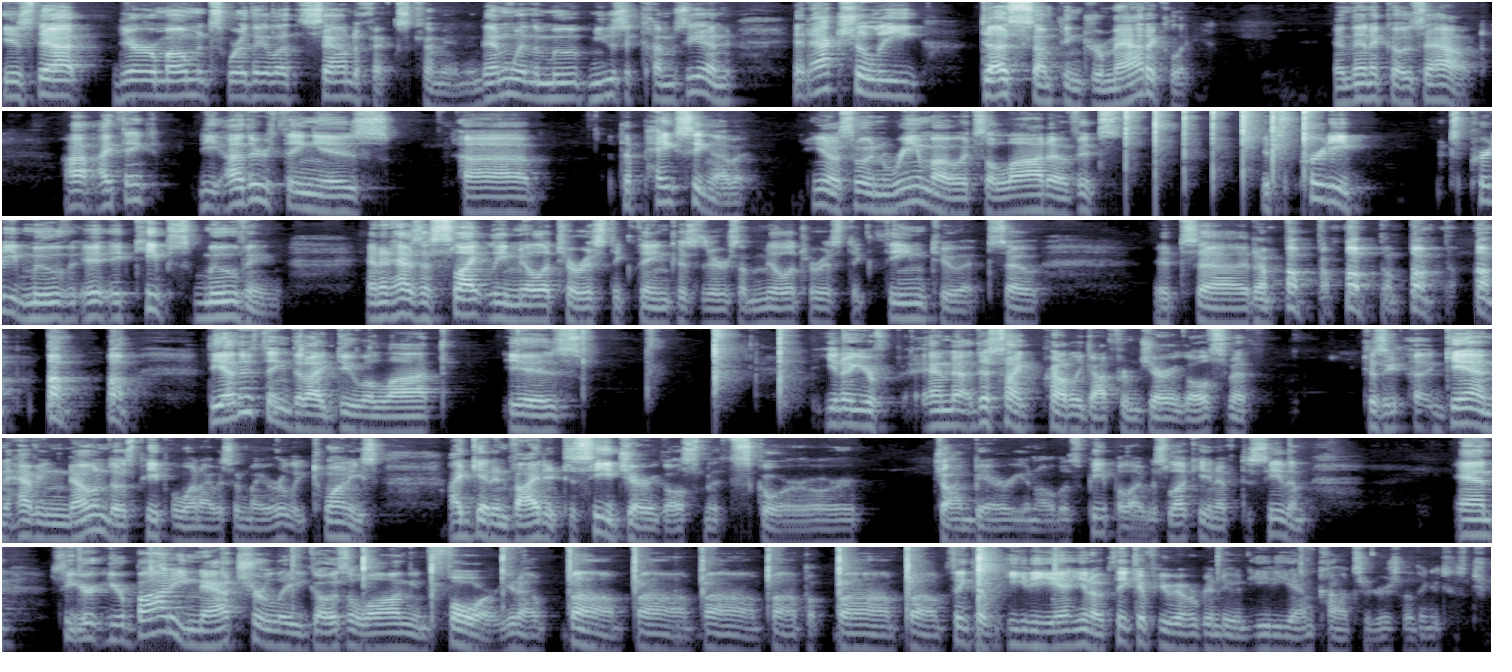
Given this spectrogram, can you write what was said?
is that there are moments where they let sound effects come in. And then when the mu- music comes in, it actually does something dramatically. And then it goes out. Uh, I think the other thing is uh, the pacing of it. You know, so in Remo, it's a lot of it's it's pretty it's pretty move. It, it keeps moving, and it has a slightly militaristic thing because there's a militaristic theme to it. So it's uh, bump, bump, bump, The other thing that I do a lot is, you know, you're and uh, this I probably got from Jerry Goldsmith because uh, again, having known those people when I was in my early twenties I'd get invited to see Jerry Goldsmith score or John Barry and all those people. I was lucky enough to see them. And so your your body naturally goes along in four, you know, bum bum bum bum bum bum bum. Think of EDM, you know, think if you've ever been to an EDM concert or something. It's just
